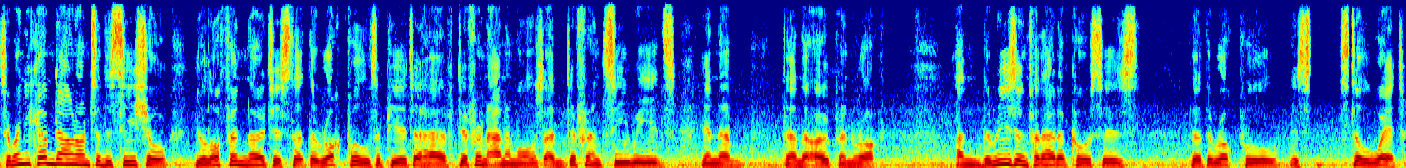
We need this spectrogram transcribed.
So when you come down onto the seashore, you'll often notice that the rock pools appear to have different animals and different seaweeds in them than the open rock. And the reason for that, of course, is that the rock pool is still wet.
